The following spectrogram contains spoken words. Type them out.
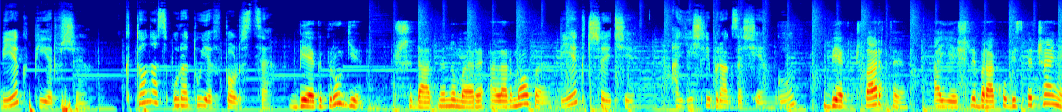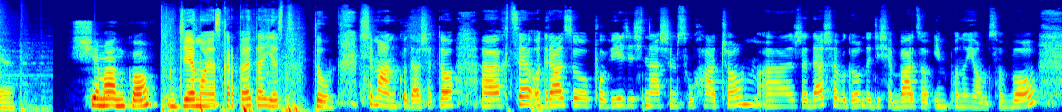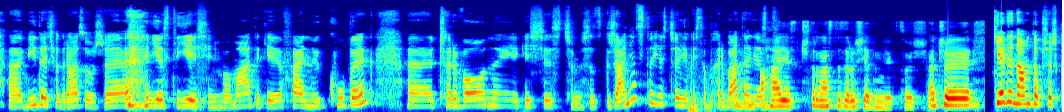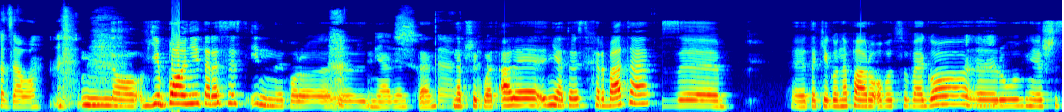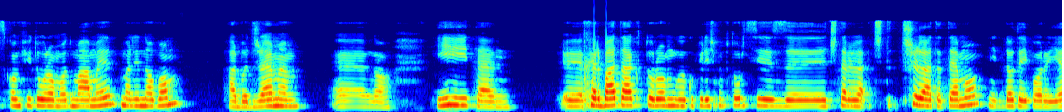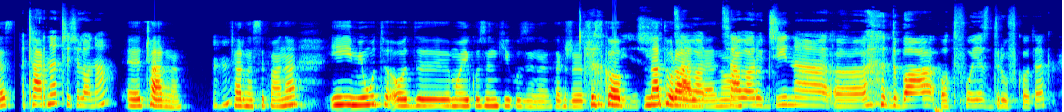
Bieg pierwszy. Kto nas uratuje w Polsce? Bieg drugi. Przydatne numery alarmowe. Bieg trzeci. A jeśli brak zasięgu? Bieg czwarty. A jeśli brak ubezpieczenia? Siemanko. Gdzie moja skarpeta jest tu. Siemanko Dasza, to e, chcę od razu powiedzieć naszym słuchaczom, e, że Dasza wygląda dzisiaj bardzo imponująco, bo e, widać od razu, że jest jesień, bo ma taki fajny kubek czerwony, jakieś z czym, z grzaniec to jest, czy jakaś tam herbata Mm, jest? Aha, jest 14.07 jak coś. Znaczy, Kiedy nam to przeszkadzało? no, w Japonii teraz jest inny poro e, dnia, więc ten, tak, na przykład. Ale nie, to jest herbata z e, takiego naparu owocowego, e, Mhm. również z konfiturą od mamy malinową, albo drzemem, e, no. I ten, herbata, którą kupiliśmy w Turcji z 4, la- 3 lata temu do tej pory jest, Czarna czy zielona? czarna Mhm. czarna sypana i miód od y, mojej kuzynki i kuzyny. Także wszystko Widzisz, naturalne. Cała, no. cała rodzina e, dba o twoje zdrówko, tak?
